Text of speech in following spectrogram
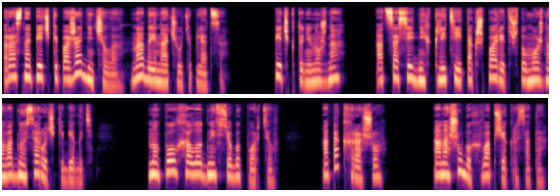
Раз на печке пожадничала, надо иначе утепляться. Печка-то не нужна. От соседних клетей так шпарит, что можно в одной сорочке бегать. Но пол холодный все бы портил. А так хорошо. А на шубах вообще красота.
